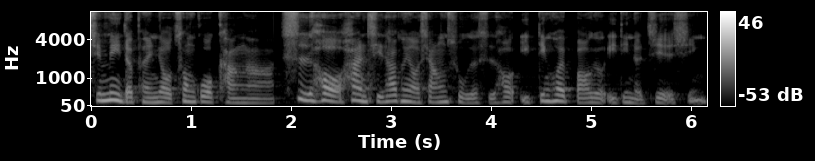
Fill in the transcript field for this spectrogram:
亲密的朋友冲过康啊，事后和其他朋友相处的时候，一定会保有一定的戒心。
